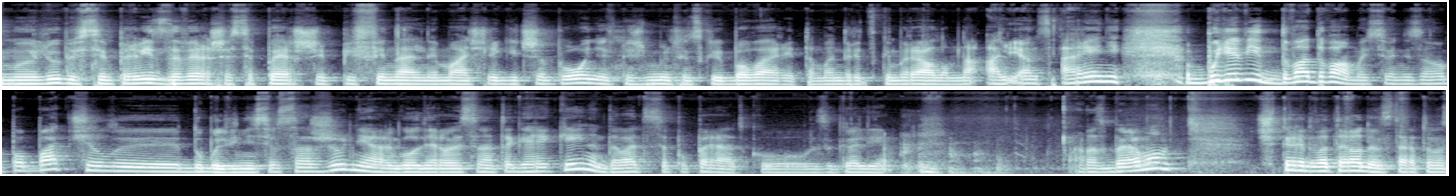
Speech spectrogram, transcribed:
Мої любі, всім привіт! Завершився перший півфінальний матч Ліги Чемпіонів між Мюнхенською Баварією та Мадридським Реалом на Альянс Арені. Бойові 2-2 ми сьогодні з вами побачили. Дубль Вінісіуса Жуніор, гол Сена та Гаррі Кейна. Давайте це по порядку взагалі розберемо. 4-2-3-1 стартовий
